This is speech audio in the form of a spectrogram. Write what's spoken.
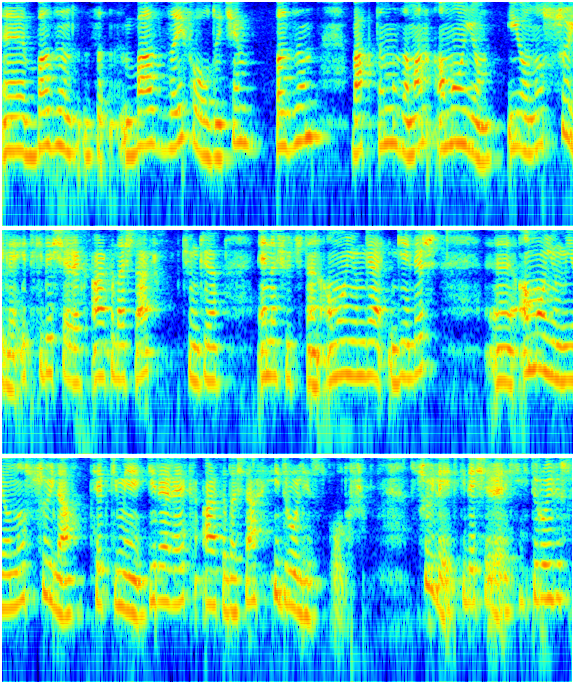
Ee, bazın baz zayıf olduğu için bazın baktığımız zaman amonyum iyonu su ile etkileşerek arkadaşlar çünkü NH3'ten amonyum gel- gelir. Ee, amonyum iyonu suyla tepkimeye girerek arkadaşlar hidroliz olur. Suyla etkileşerek hidroliz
